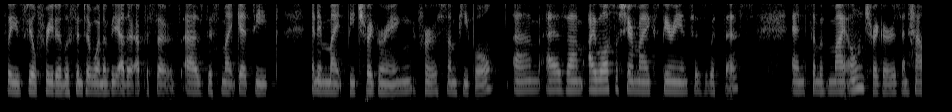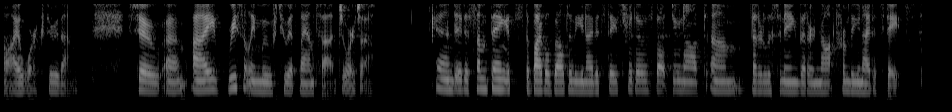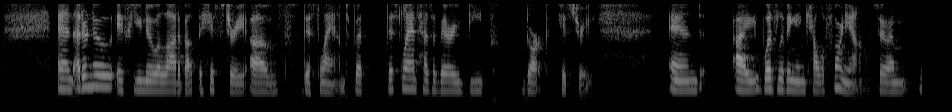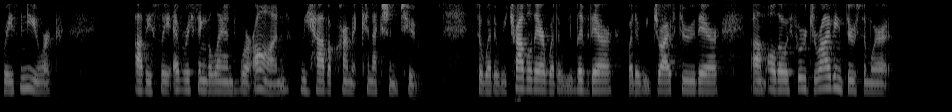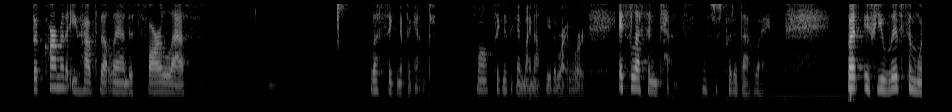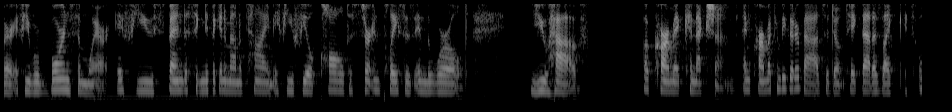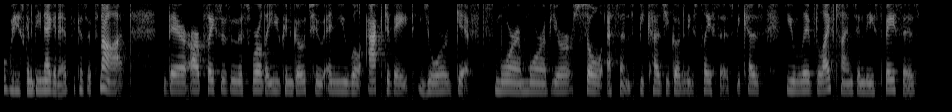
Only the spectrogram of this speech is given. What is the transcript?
please feel free to listen to one of the other episodes, as this might get deep and it might be triggering for some people. Um, as um, I will also share my experiences with this and some of my own triggers and how I work through them. So, um, I recently moved to Atlanta, Georgia. And it is something, it's the Bible Belt in the United States for those that do not, um, that are listening, that are not from the United States. And I don't know if you know a lot about the history of this land, but this land has a very deep, dark history. And I was living in California, so I'm raised in New York. Obviously, every single land we're on, we have a karmic connection to. So, whether we travel there, whether we live there, whether we drive through there, um, although if we're driving through somewhere, the karma that you have to that land is far less less significant. Well, significant might not be the right word. It's less intense. Let's just put it that way. But if you live somewhere, if you were born somewhere, if you spend a significant amount of time, if you feel called to certain places in the world, you have a karmic connection. And karma can be good or bad, so don't take that as like it's always going to be negative because it's not there are places in this world that you can go to and you will activate your gifts, more and more of your soul essence because you go to these places, because you lived lifetimes in these spaces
